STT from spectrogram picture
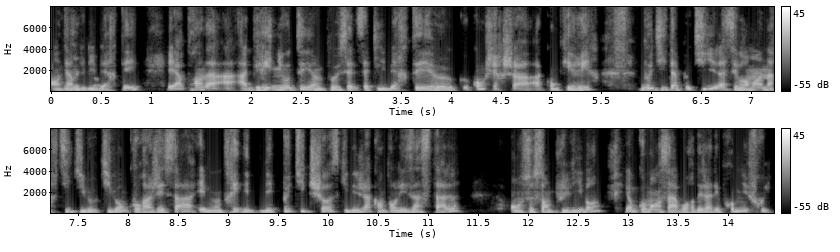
en termes de liberté et apprendre à, à, grignoter un peu cette, cette liberté euh, qu'on cherche à, à, conquérir petit à petit. Et là, c'est vraiment un article qui veut qui veut encourager ça et montrer des, des petites choses qui déjà quand on les installe, on se sent plus libre et on commence à avoir déjà des premiers fruits.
